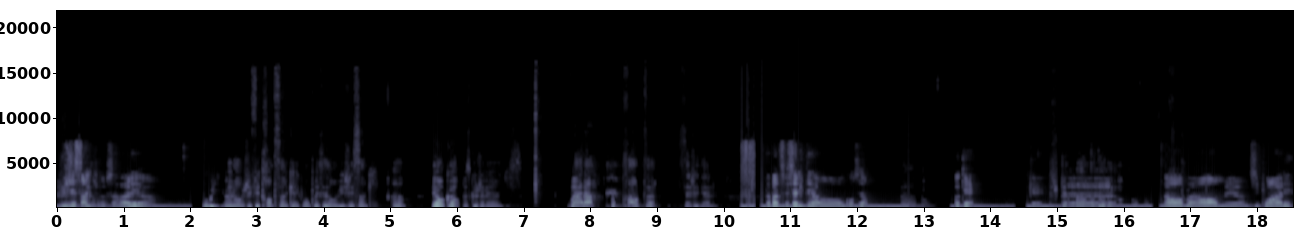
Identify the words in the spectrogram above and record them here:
8G5, euh, ça va aller. euh. Oui, alors j'ai fait 35 avec mon précédent 8G5. Hein. Et encore parce que j'avais un 10. Voilà 30 C'est génial. T'as pas de spécialité en courtisan Ah non. Ok. Je perds un Euh. Ouh. Non, pas un rang, mais un petit point, allez.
